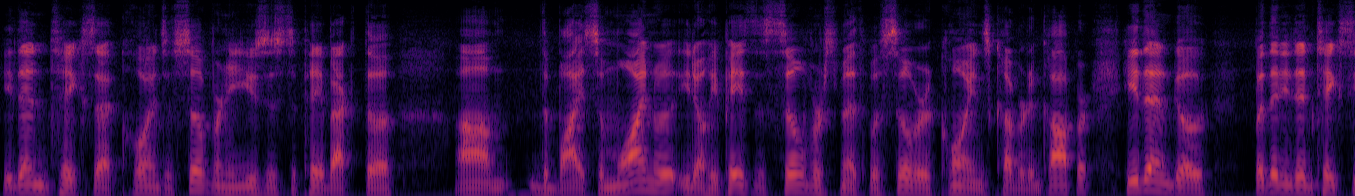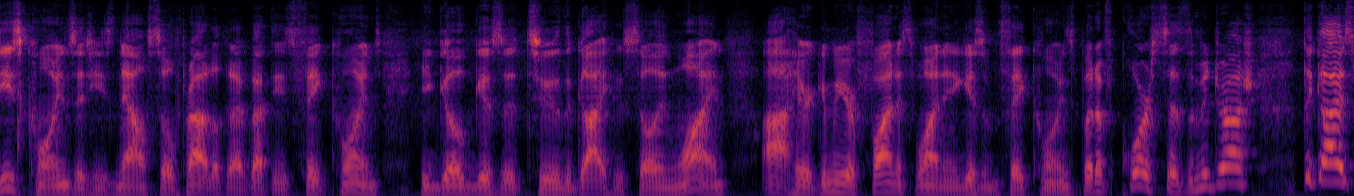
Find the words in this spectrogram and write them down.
He then takes that coins of silver and he uses to pay back the, um, the buy some wine. You know, he pays the silversmith with silver coins covered in copper. He then goes but then he then takes these coins that he's now so proud. Look, I've got these fake coins. He go gives it to the guy who's selling wine. Ah, here, give me your finest wine, and he gives him fake coins. But of course, says the midrash, the guy's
